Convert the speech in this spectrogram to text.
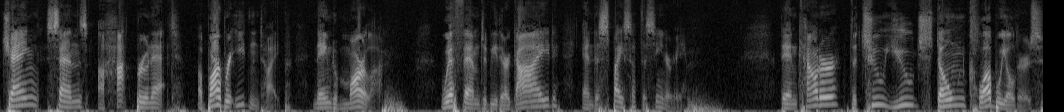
Chang sends a hot brunette, a Barbara Eden type, named Marla, with them to be their guide and to spice up the scenery. They encounter the two huge stone club wielders,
